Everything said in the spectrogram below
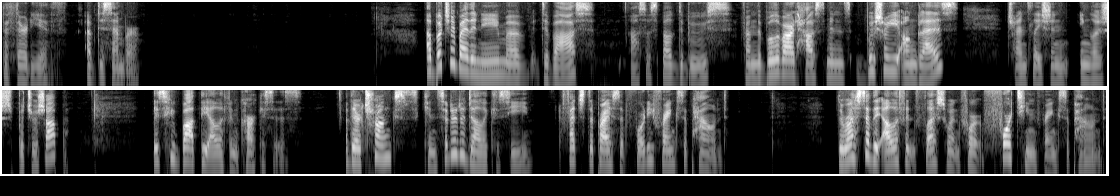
the 30th of December. A butcher by the name of Debasse, also spelled Debus, from the Boulevard Haussmann's Boucherie Anglaise, translation English butcher shop, is who bought the elephant carcasses. Their trunks, considered a delicacy, fetched the price of 40 francs a pound. The rest of the elephant flesh went for 14 francs a pound.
